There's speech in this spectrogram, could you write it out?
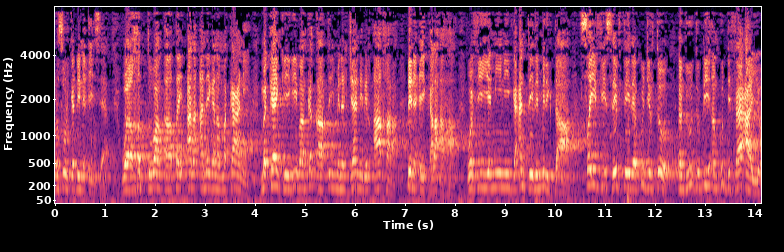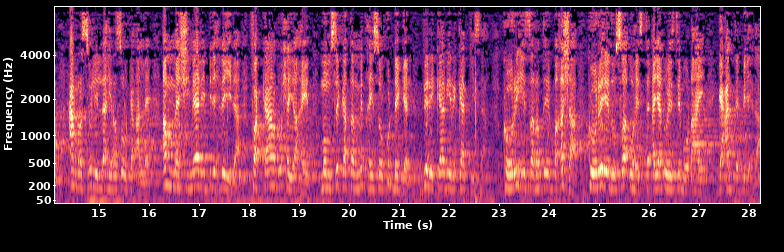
rasuulka dhinaciisa. Wa akhadtu waan qaatay ana anigana makaani makaankaygii baan ka qaatay min aljaanib alaakhara dhinacii kala ahaa. Wa fii yamiinii gacantayda midigta ah sayfii sayftayda ku jirto aduudu bihi aan ku difaacayo can rasuuli illaahi rasuulka alleh amaa shimaalii bidixdayda fa kaanad waxay ahayd mumsikatan mid haysoo ku dheggan birikaabii rikaabkiisa koorihiisa rabtay baqasha kooraheedu saa u haystay ayaan u haystay buu dhahay gacanta bidixda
